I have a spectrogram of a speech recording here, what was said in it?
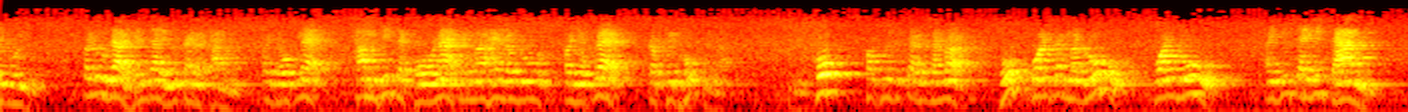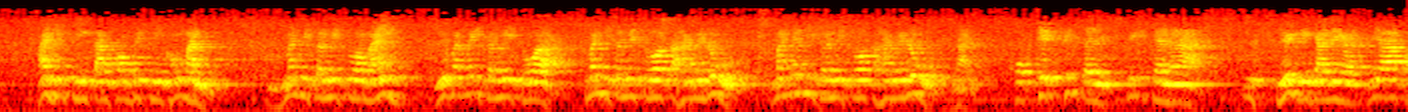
ริบูรณ์ก็รู้ได้เห็นได้เหมือนกันทำประโยคแรกทำที่จะโผล่หน้าขึ้นมาให้เราดูประโยคแรกก็คือทุกข์นะทุกข์พระพุทธเจ้าตรัสว่าทุกควรจะมารู้ควรรู้ให้วิจัยวิจารณ์ให้จริงตามความเป็นจริงของมัน มันมีตัวมีตัวไหม หรือมันไม่มีตัวมีตัว มันมีตัวมีตัวก็ให้ไม่รู้ มันไม่มีตัวมีตัวก็ให้ไม่รู้นั่นหกทิศพิจารพิจารณาหรืออีกอย่างหนึ่งเวลาป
